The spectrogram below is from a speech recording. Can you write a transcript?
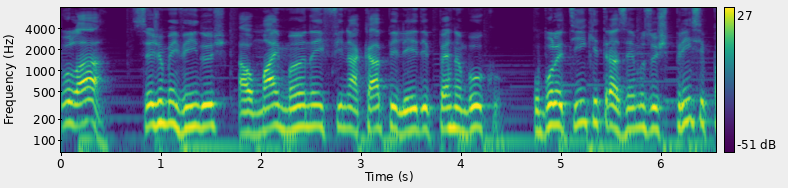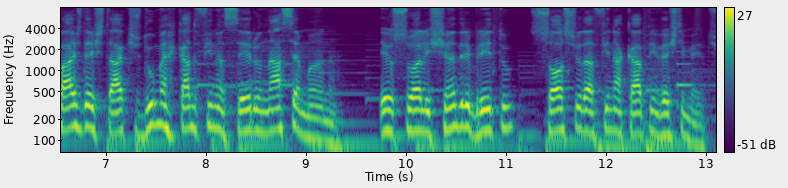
Olá, sejam bem-vindos ao My Money Finacap Lead Pernambuco, o boletim que trazemos os principais destaques do mercado financeiro na semana. Eu sou Alexandre Brito, sócio da Finacap Investimentos.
